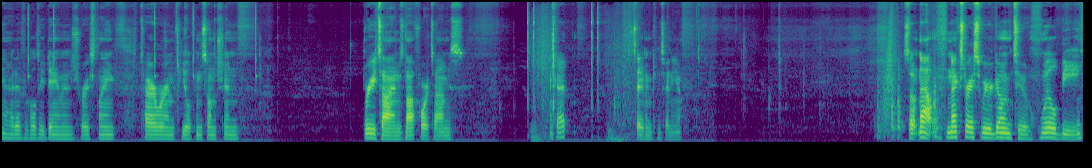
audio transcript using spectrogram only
Yeah, difficulty damage, race length, tire wear and fuel consumption. Three times, not four times. Okay. Save and continue. So now, next race we are going to will be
